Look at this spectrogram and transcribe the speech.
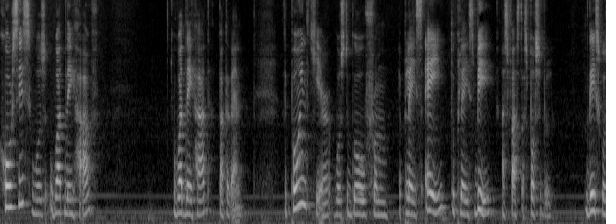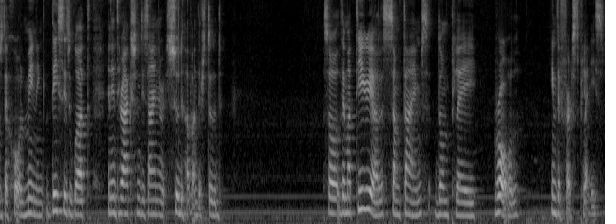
horses was what they have, what they had back then. The point here was to go from a place A to place B as fast as possible. This was the whole meaning. This is what an interaction designer should have understood. So the materials sometimes don't play role in the first place.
